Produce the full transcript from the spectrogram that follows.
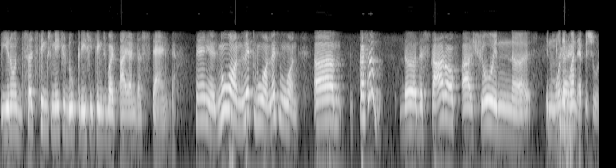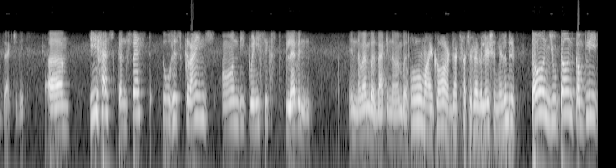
you know such things make you do crazy things but i understand. Anyways move on. Let's move on. Let's move on. Um kasab the the star of our show in uh, in more than Right. one episodes actually um he has confessed to his crimes on the 26th 11 in November, back in November. Oh my God, that's such a revelation, isn't it? Turn, you turn complete.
